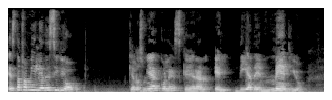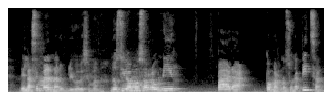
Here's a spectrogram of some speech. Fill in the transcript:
esta familia decidió que los miércoles, que eran el día de medio de la El semana, ombligo de semana. nos íbamos a reunir para tomarnos una pizza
